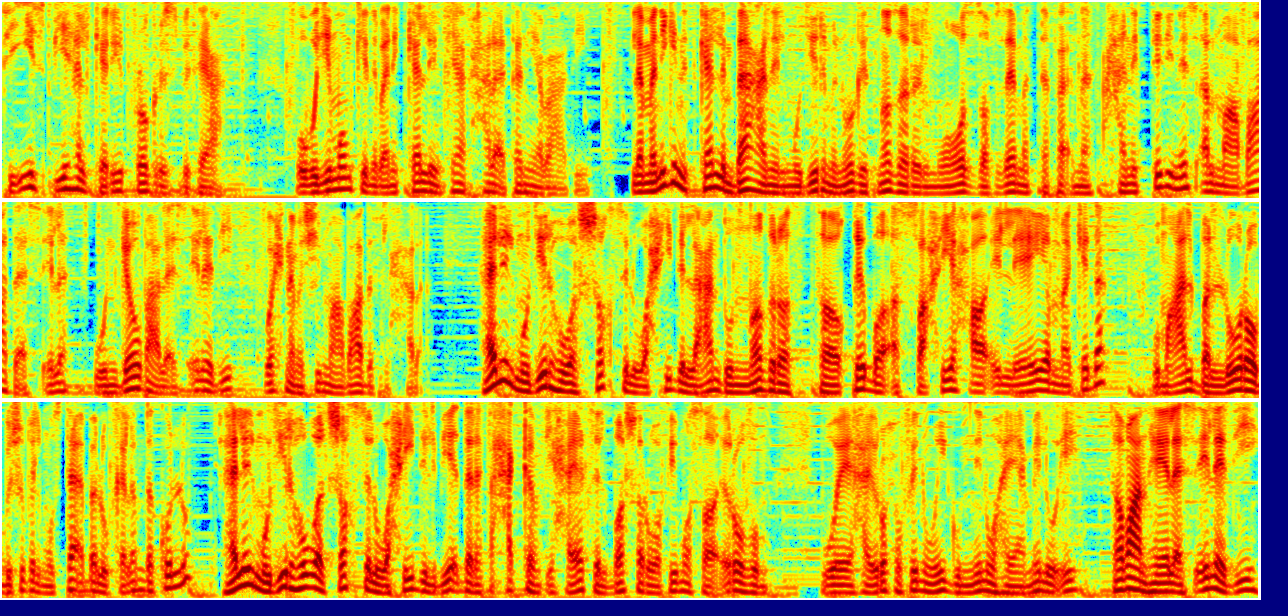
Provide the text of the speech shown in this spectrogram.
تقيس بيها ال career progress بتاعك. ودي ممكن نبقى نتكلم فيها في حلقة تانية بعدين لما نيجي نتكلم بقى عن المدير من وجهة نظر الموظف زي ما اتفقنا هنبتدي نسأل مع بعض أسئلة ونجاوب على الأسئلة دي وإحنا ماشيين مع بعض في الحلقة هل المدير هو الشخص الوحيد اللي عنده النظرة الثاقبة الصحيحة اللي هي ما كده ومعاه البلورة وبيشوف المستقبل والكلام ده كله؟ هل المدير هو الشخص الوحيد اللي بيقدر يتحكم في حياة البشر وفي مصائرهم وهيروحوا فين ويجوا منين وهيعملوا إيه؟ طبعا هي الأسئلة دي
